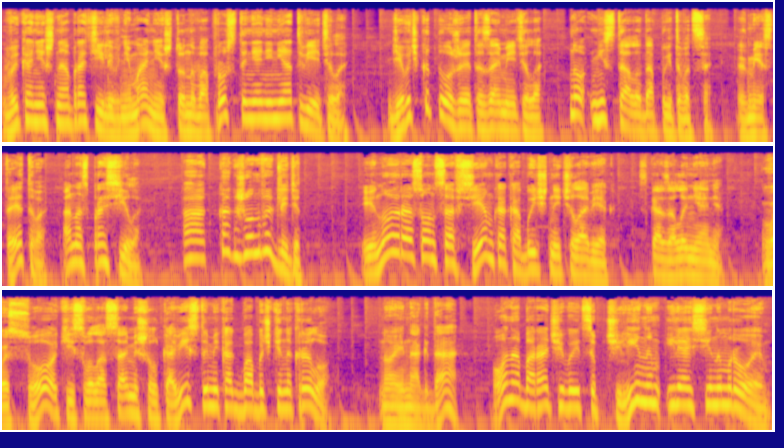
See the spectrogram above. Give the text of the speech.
Вы, конечно, обратили внимание, что на вопрос-то няня не ответила. Девочка тоже это заметила, но не стала допытываться. Вместо этого она спросила, «А как же он выглядит?» «Иной раз он совсем как обычный человек», — сказала няня. «Высокий, с волосами шелковистыми, как бабочки на крыло. Но иногда он оборачивается пчелиным или осиным роем,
